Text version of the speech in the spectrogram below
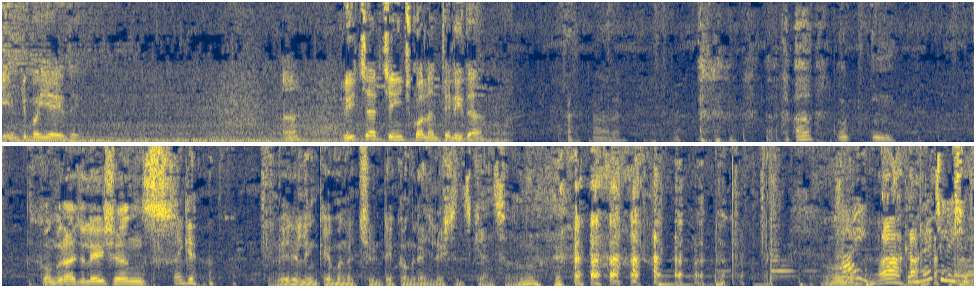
ఏంటి భయ్యా ఇది? ఆ? రీఛార్జ్ చేయించుకోవాలని తెలీదా? కంగ్రాచులేషన్స్ థ్యాంక్ యూ వేరే లింక్ ఏమైనా వచ్చి ఉంటే congratulations cancel hi congratulations.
